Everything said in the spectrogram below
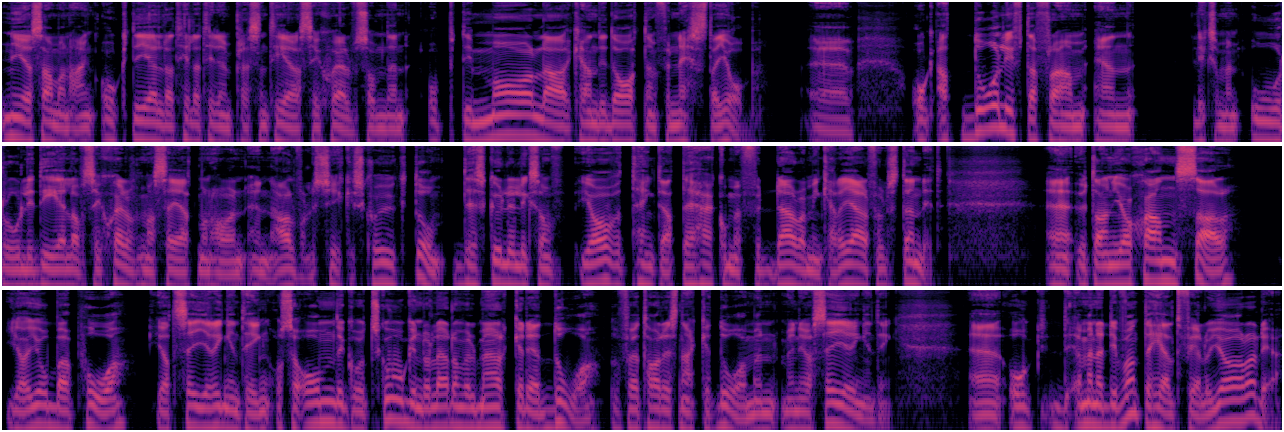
nya sammanhang och det gäller att hela tiden presentera sig själv som den optimala kandidaten för nästa jobb. Eh, och att då lyfta fram en, liksom en orolig del av sig själv, att man säger att man har en, en allvarlig psykisk sjukdom. Det skulle liksom, jag tänkte att det här kommer fördärva min karriär fullständigt. Eh, utan jag chansar, jag jobbar på, jag säger ingenting och så om det går åt skogen då lär de väl märka det då. Då får jag ta det snacket då, men, men jag säger ingenting. Eh, och jag menar, det var inte helt fel att göra det.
